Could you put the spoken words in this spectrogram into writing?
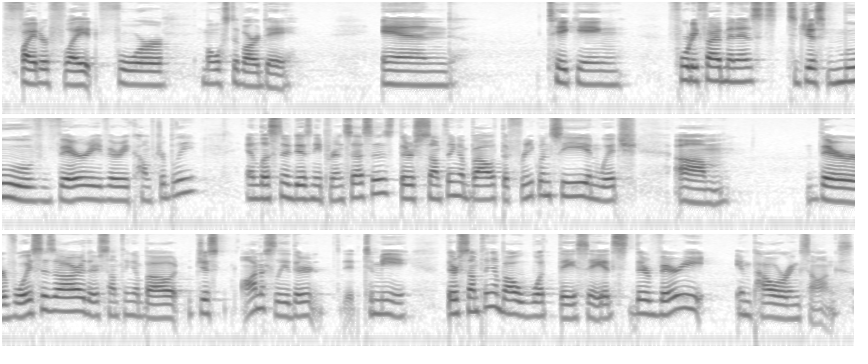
fight or flight for most of our day. And taking 45 minutes to just move very, very comfortably and listen to Disney princesses, there's something about the frequency in which um, their voices are. There's something about just honestly, they're to me there's something about what they say. It's they're very empowering songs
